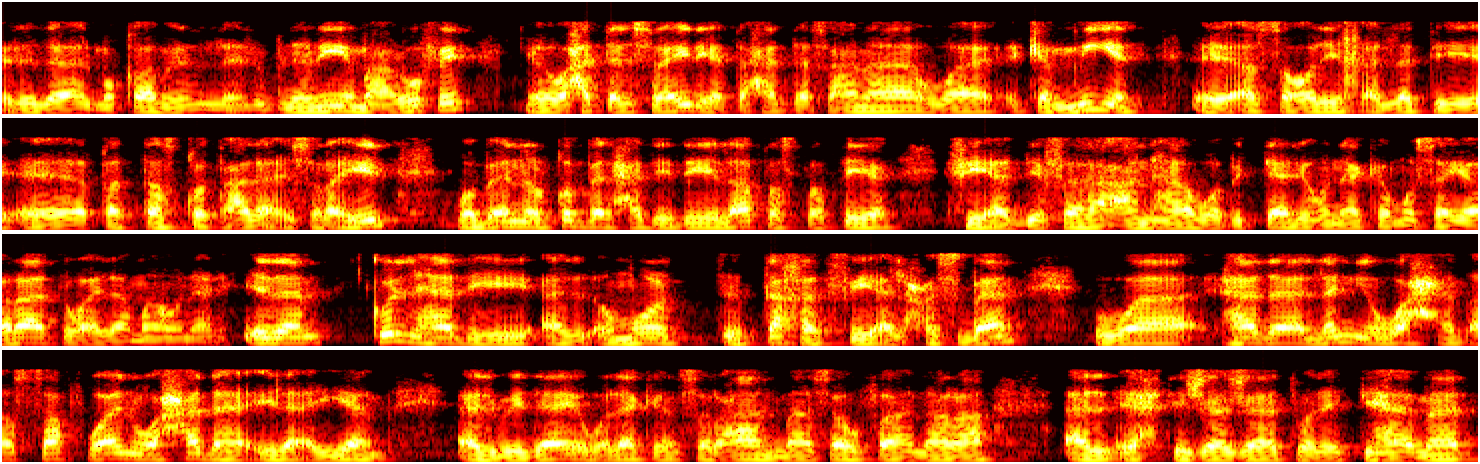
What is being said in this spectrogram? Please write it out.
لدى المقاومة اللبنانية معروفة وحتى الإسرائيلي يتحدث عنها وكمية الصواريخ التي قد تسقط على إسرائيل وبأن القبة الحديدية لا تستطيع في الدفاع عنها وبالتالي هناك مسيرات وإلى ما هنالك. إذا كل هذه الأمور تتخذ في الحسبان وهذا لن يوحد الصف وإن وحدها إلى أيام البداية ولكن سرعان ما سوف نرى الاحتجاجات والاتهامات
